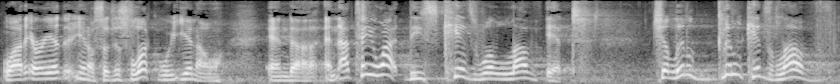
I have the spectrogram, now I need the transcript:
what area? You know, so just look, you know, and uh, and I'll tell you what, these kids will love it. Little little kids love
